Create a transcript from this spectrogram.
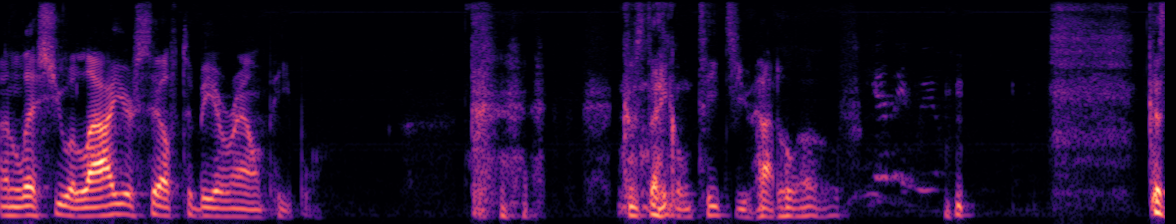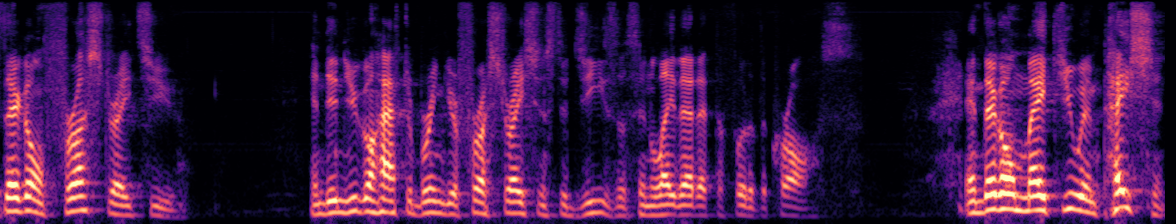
unless you allow yourself to be around people. Because they're going to teach you how to love. Because they're going to frustrate you. And then you're going to have to bring your frustrations to Jesus and lay that at the foot of the cross. And they're going to make you impatient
